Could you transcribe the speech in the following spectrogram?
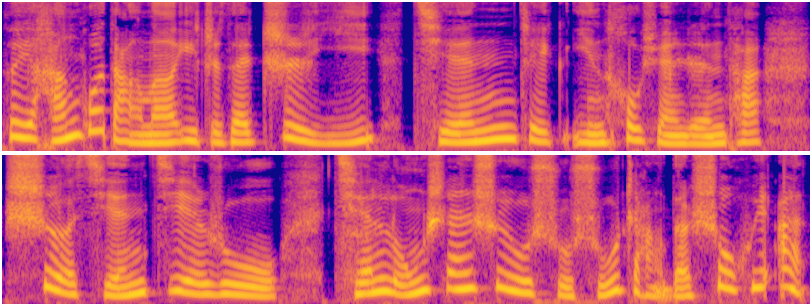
所以韩国党呢一直在质疑前这个尹候选人他涉嫌介入前龙山税务署署长的受贿案。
